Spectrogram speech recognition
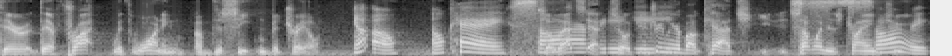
they're they're fraught with warning of deceit and betrayal. Uh oh. Okay. Sorry. So that's it. So if you're dreaming about cats, someone is trying Sorry,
